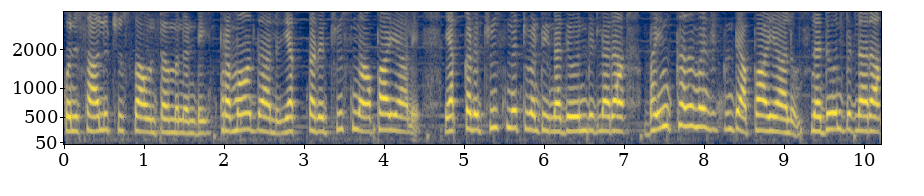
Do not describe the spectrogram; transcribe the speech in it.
కొన్నిసార్లు చూస్తూ ఉంటామనండి. ప్రమాదాలు ఎక్కడ చూసిన అపాయాలే ఎక్కడ చూసినటువంటి నా దేవుని బిడ్డారా భయంకరమైనటువంటి అపాయాలు. నా దేవుని బిడ్డారా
